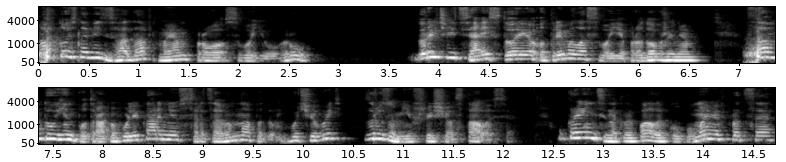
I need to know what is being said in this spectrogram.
а хтось навіть згадав мем про свою гру. До речі, ця історія отримала своє продовження. Сам Дугін потрапив у лікарню з серцевим нападом, вочевидь, зрозумівши, що сталося. Українці наклепали купу мемів про це,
